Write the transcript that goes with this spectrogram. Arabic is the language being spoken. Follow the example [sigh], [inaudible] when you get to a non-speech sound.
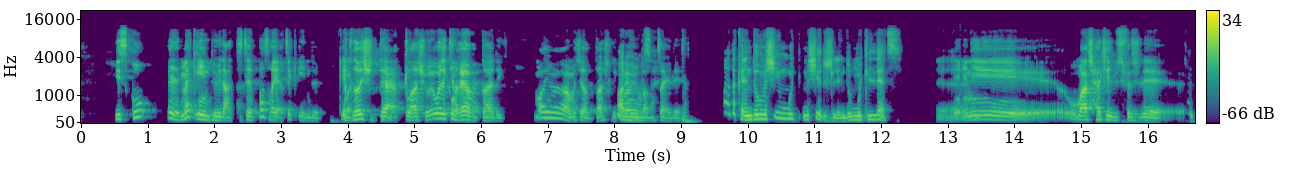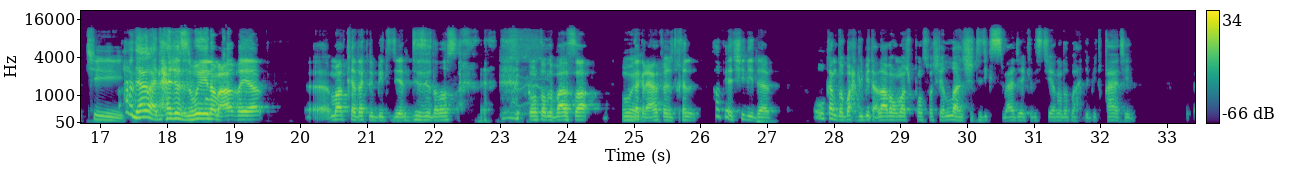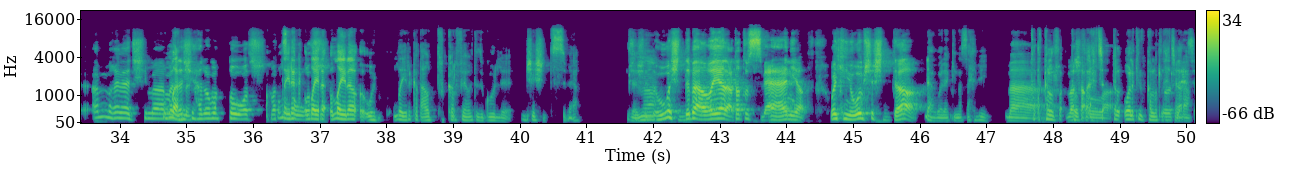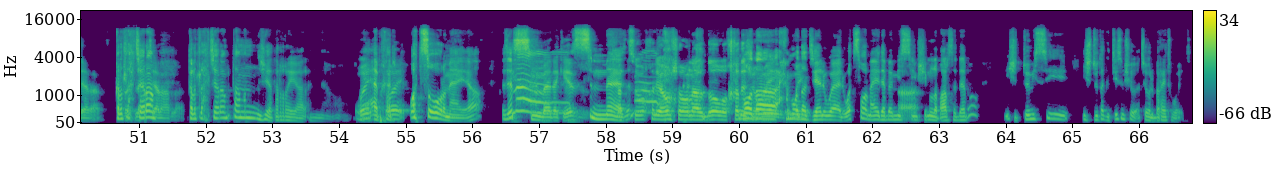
ايسكو غيلعب معاك إن دو الا عطيتيه باس غيعطيك إن دو يقدر يشدها يعطلها شوية ولكن غير ردها هذيك مريم ما تيردهاش لك مريم. تضي عليه هذاك عنده ماشي. ماشي رجل عنده مثلثات آه، يعني وما عرفتش شحال تيلبس في رجليه شي هذا واحد الحاجة زوينة مع الريال آه، مارك هذاك البيت ديال ديزيدروس [laughs] كونتر البارسا. ذاك العام فاش دخل. صافي هادشي اللي دار. وكنضرب واحد البيت على روما جو بونس فاش يلاه شد ديك السبعة ديال كريستيانو ضرب واحد البيت قاتل. أما غير هادشي ما ما دارش ما- شي حاجة وما تطورش ما والله الا والله الا والله الا كتعاود تفكر فيها وتتقول مشى شد السبعة. هو شد دابا الريال عطاتو السبعه هانيه ولكن هو مشى شدها. لا ولكن صاحبي ما قلت ما شاء الله. ولكن قلت الاحترام. قلت الاحترام قلت الاحترام حتى من جهة الريال إنه لعب. وتصور معايا. زعما السما هذاك يا السما ما تسوقليهمش رونالدو وخرج حموضة حموضة. ديال والو. وتصور معايا دابا ميسي آه. يمشي من البارسا دابا يشدو ميسي يشدو داك التيس يمشيو يعطيو البريت وايت.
